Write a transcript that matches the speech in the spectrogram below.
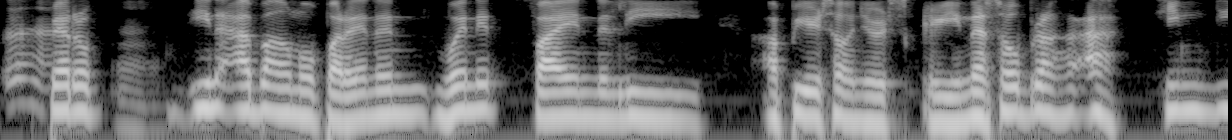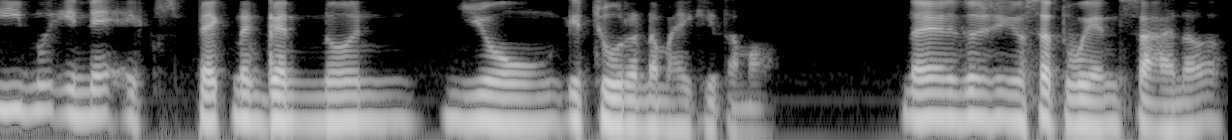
Uh-huh. Pero Mm. inaabangan mo pa rin and when it finally appears on your screen na sobrang ah hindi mo ine-expect na ganun yung itsura na makikita mo. Dahil doon yung sa twin sa ano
